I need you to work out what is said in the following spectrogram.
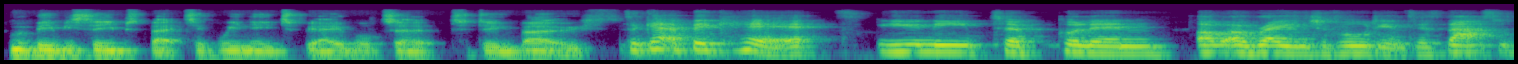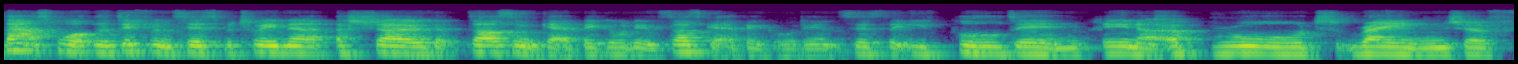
from a BBC perspective, we need to be able to to do both. To get a big hit, you need to pull in a, a range of audiences. That's that's what the difference is between a, a show that doesn't get a big audience, does get a big audience, is that you've pulled in you know a broad range of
